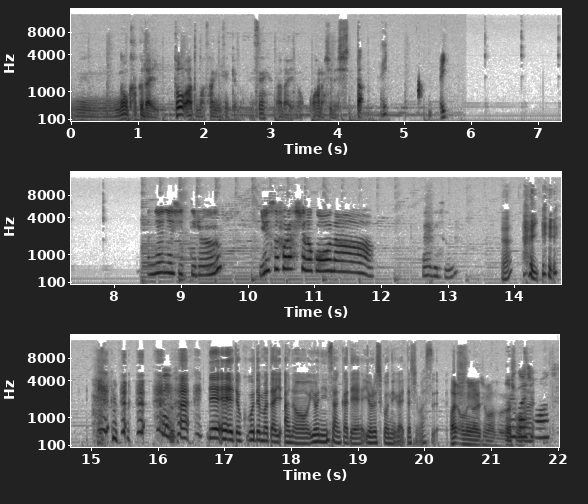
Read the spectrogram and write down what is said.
うんの拡大と、あとまあ参議院選挙のですね、話題のお話でした。ねえねえ知ってる？ニュースフラッシュのコーナー。誰です？あ はい。はい。はい。で、えっ、と、ここでまた、あの、4人参加でよろしくお願いいたします。はい、お願いします。お願いしおます。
